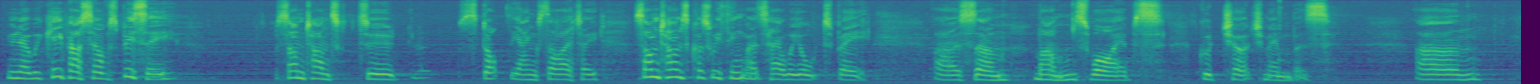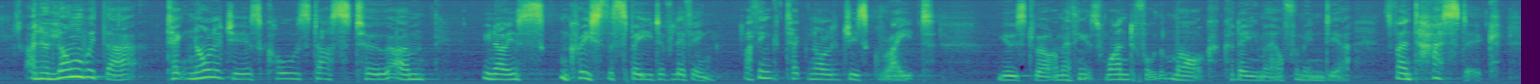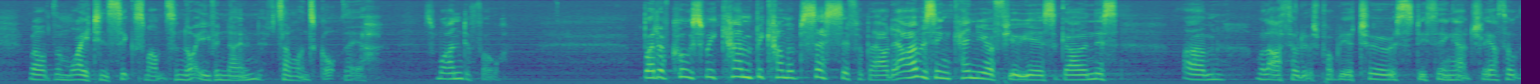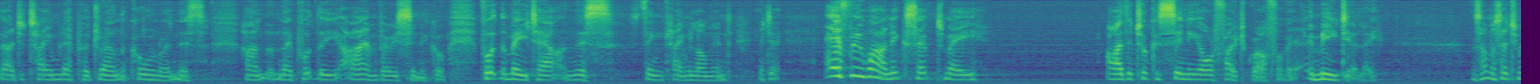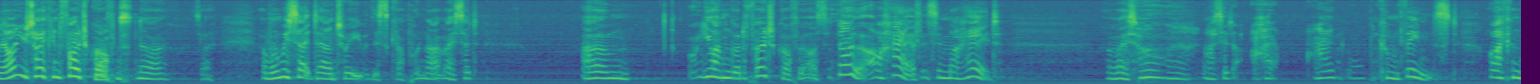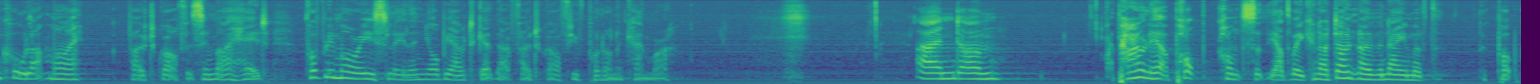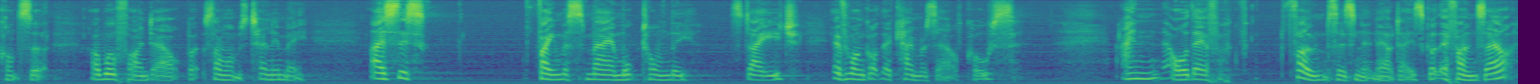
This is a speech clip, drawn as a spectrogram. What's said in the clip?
You know, we keep ourselves busy, sometimes to stop the anxiety, sometimes because we think that's how we ought to be as um, mums, wives, good church members. Um, and along with that, technology has caused us to um, you know, increase the speed of living. I think technology is great, used well. I, mean, I think it's wonderful that Mark could email from India. It's fantastic, rather than waiting six months and not even knowing if someone's got there. It's wonderful. But of course, we can become obsessive about it. I was in Kenya a few years ago, and this um, well, I thought it was probably a touristy thing, actually. I thought they had a tame leopard round the corner in this hunt, and they put the, I am very cynical, put the meat out, and this thing came along, and it, everyone except me either took a cine or a photograph of it immediately. And someone said to me, Aren't you taking a photograph? And I said, No. So, and when we sat down to eat with this couple night, they said, um, You haven't got a photograph of it? I said, No, I have. It's in my head. And I said, oh, I said, I, I'm convinced I can call up my photograph that's in my head probably more easily than you'll be able to get that photograph you've put on a camera. And um, apparently at a pop concert the other week, and I don't know the name of the, the pop concert, I will find out, but someone was telling me, as this famous man walked on the stage, everyone got their cameras out, of course and or their phones, isn't it nowadays? Got their phones out,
